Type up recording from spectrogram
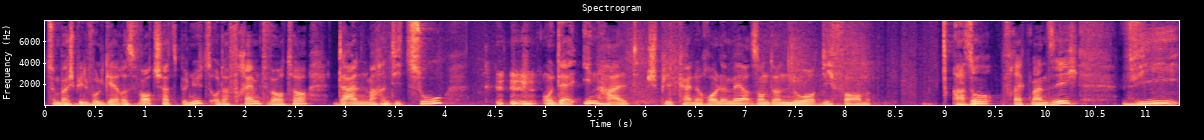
zum Beispiel vulgäres Wortschatz benutzt oder Fremdwörter, dann machen die zu und der Inhalt spielt keine Rolle mehr, sondern nur die Form. Also fragt man sich, wie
